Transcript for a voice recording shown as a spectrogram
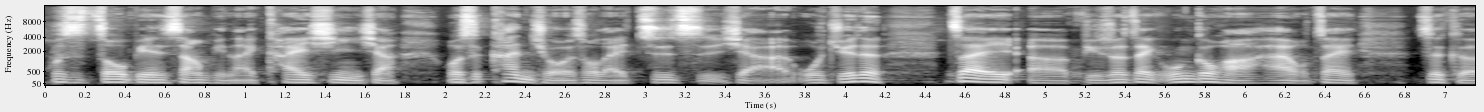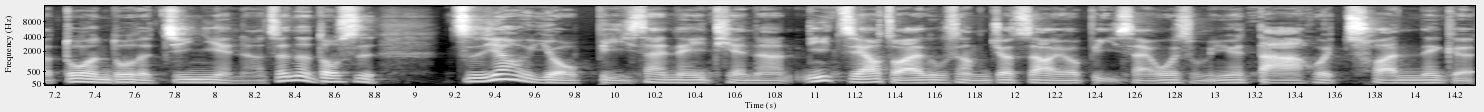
或是周边商品来开心一下，或是看球的时候来支持一下。我觉得在呃，比如说在温哥华，还有在这个多伦多的经验啊，真的都是。只要有比赛那一天呢，你只要走在路上，你就知道有比赛。为什么？因为大家会穿那个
